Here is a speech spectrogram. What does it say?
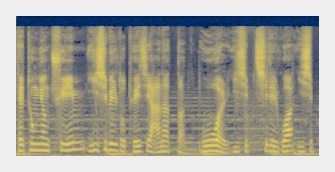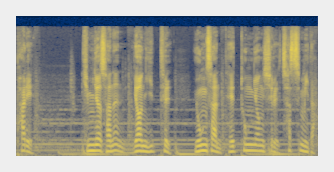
대통령 취임 20일도 되지 않았던 5월 27일과 28일 김 여사는 연 이틀 용산 대통령실을 찾습니다.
